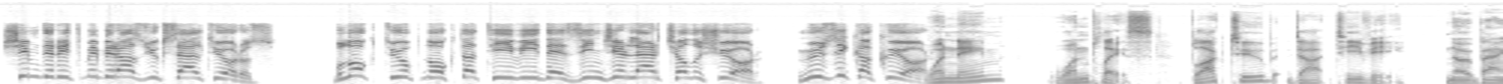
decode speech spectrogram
Şimdi ritmi biraz yükseltiyoruz. Blocktube.tv'de zincirler çalışıyor. Müzik akıyor. One name, one place. Blocktube.tv. No bank.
